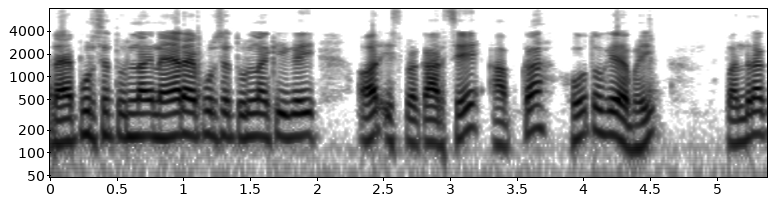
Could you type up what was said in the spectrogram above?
रायपुर से तुलना, नया रायपुर से तुलना की गई और इस प्रकार से आपका हो तो गया भाई। पंद्रह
